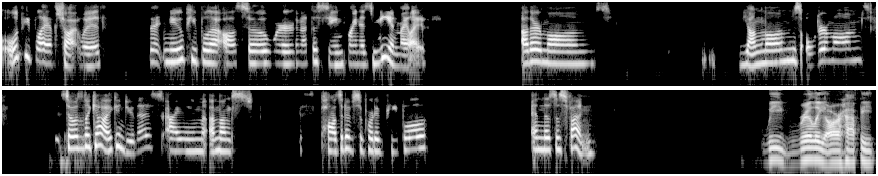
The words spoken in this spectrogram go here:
old people I have shot with, but new people that also were at the same point as me in my life. Other moms, young moms, older moms. So I was like, yeah, I can do this. I'm amongst positive, supportive people, and this is fun. We really are happy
